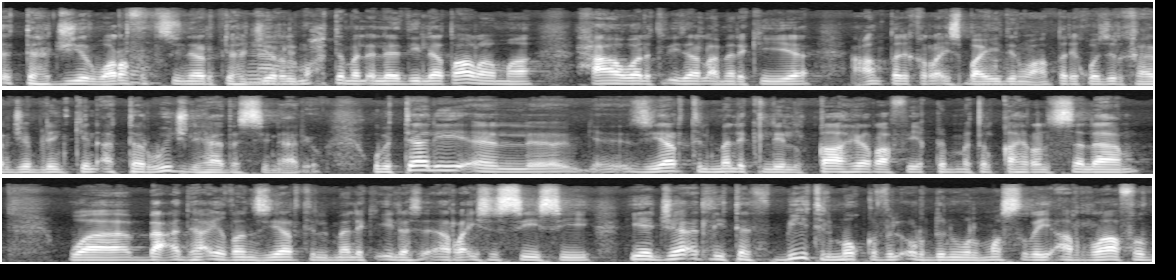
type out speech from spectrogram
التهجير ورفض سيناريو التهجير نعم. المحتمل الذي لطالما حاولت الإدارة الأمريكية عن طريق الرئيس بايدن وعن طريق وزير الخارجية بلينكين الترويج لهذا السيناريو وبالتالي زيارة الملك للقاهرة في قمة القاهرة للسلام وبعدها أيضا زيارة الملك إلى الرئيس السيسي هي جاءت لتثبيت الموقف الأردني والمصري الرافض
